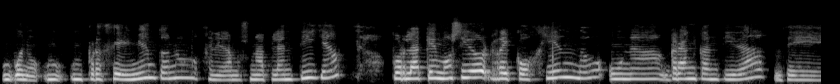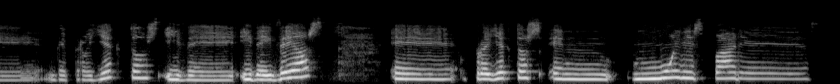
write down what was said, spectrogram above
bueno, un, procedimiento, ¿no? generamos una plantilla por la que hemos ido recogiendo una gran cantidad de, proyectos y de, de ideas, eh, proyectos en muy dispares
